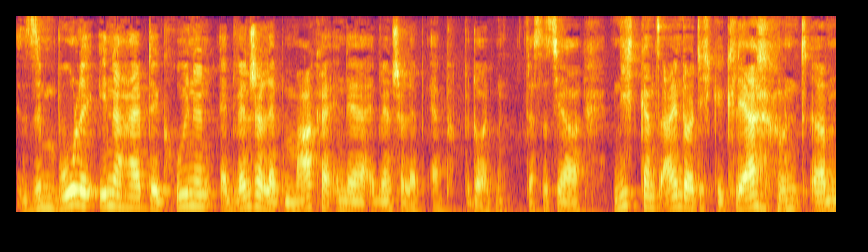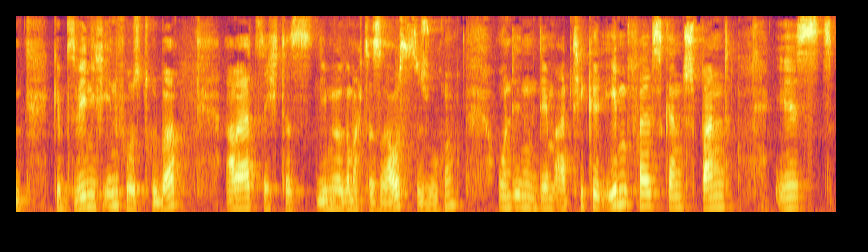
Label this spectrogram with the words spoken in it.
Symbole innerhalb der grünen Adventure Lab Marker in der Adventure Lab App bedeuten. Das ist ja nicht ganz eindeutig geklärt und ähm, gibt es wenig Infos drüber. Aber er hat sich das die Mühe gemacht, das rauszusuchen. Und in dem Artikel ebenfalls ganz spannend ist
